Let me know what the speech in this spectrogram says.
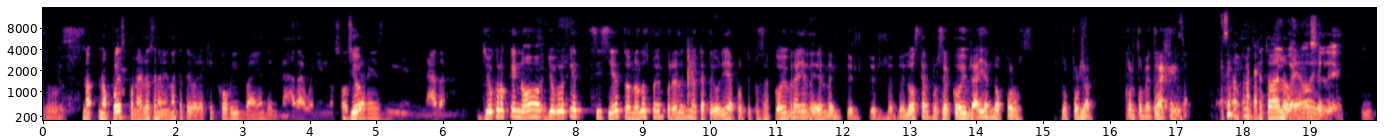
los- No, no puedes ponerlos en la misma categoría que Kobe Bryant de nada, güey, ni en los Yo- Oscars, ni en nada. Yo creo que no, yo creo que sí es cierto, no los pueden poner en la misma categoría, porque pues a Kobe Bryant le dieron el, el- el- el Oscar por ser Kobe Bryant, no por, no por la cortometraje. güey. Ese cortometraje todavía Muy lo bueno veo ese y, de y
